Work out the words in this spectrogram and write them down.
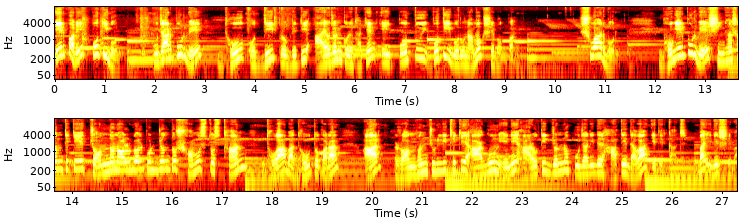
এরপরে পতিবরু পূজার পূর্বে ধূপ ও দ্বীপ প্রভৃতি আয়োজন করে থাকেন এই পতুই পতি বরু নামক সেবকগণ। সুয়ার বরু ভোগের পূর্বে সিংহাসন থেকে চন্দন অর্গল পর্যন্ত সমস্ত স্থান ধোয়া বা ধৌত করা আর রন্ধন চুল্লি থেকে আগুন এনে আরতির জন্য পূজারীদের হাতে দেওয়া এদের কাজ বা এদের সেবা।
